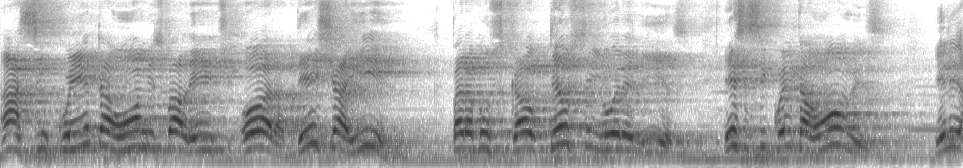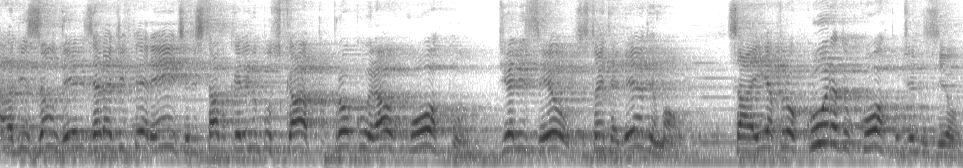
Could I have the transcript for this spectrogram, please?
há cinquenta homens valentes. Ora, deixa aí para buscar o teu senhor Elias. Esses cinquenta homens, ele, a visão deles era diferente. Eles estavam querendo buscar, procurar o corpo de Eliseu. Vocês estão entendendo, irmão? Sair à procura do corpo de Eliseu.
